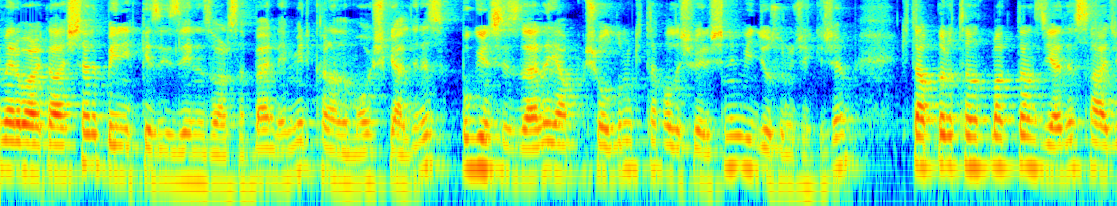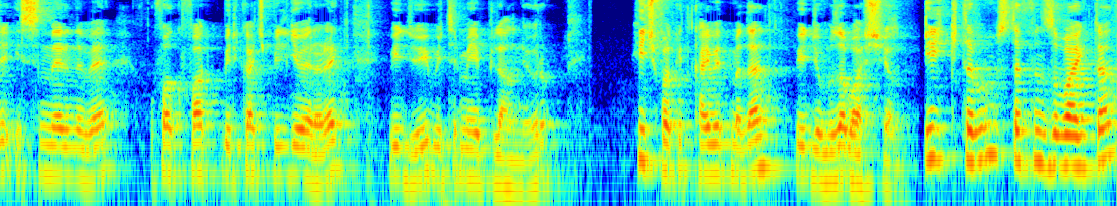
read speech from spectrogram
merhaba arkadaşlar. Beni ilk kez izleyeniniz varsa ben Emir kanalıma hoş geldiniz. Bugün sizlerle yapmış olduğum kitap alışverişinin videosunu çekeceğim. Kitapları tanıtmaktan ziyade sadece isimlerini ve ufak ufak birkaç bilgi vererek videoyu bitirmeyi planlıyorum. Hiç vakit kaybetmeden videomuza başlayalım. İlk kitabım Stephen Zweig'den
